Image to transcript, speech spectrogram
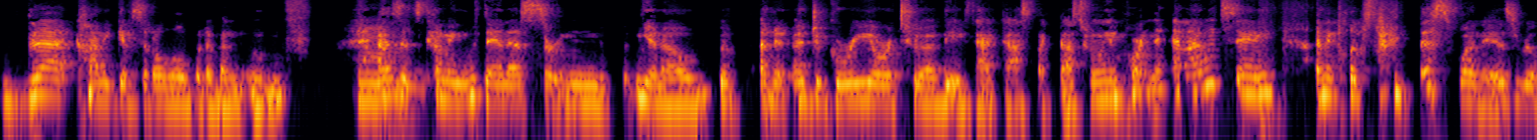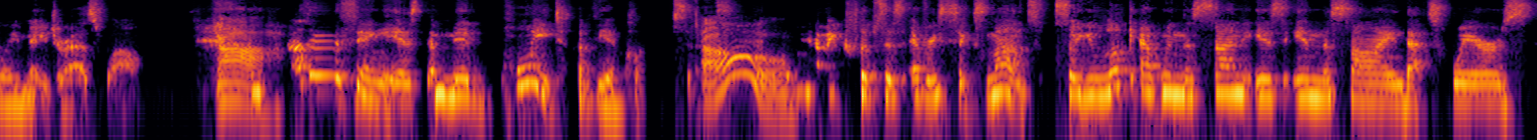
that kind of gives it a little bit of an oomph mm. as it's coming within a certain, you know, a, a, degree or two of the exact aspect. That's really important. And I would say an eclipse like this one is really major as well. Ah. The other thing is the midpoint of the eclipse. Oh. We have eclipses every six months. So you look at when the sun is in the sign that squares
